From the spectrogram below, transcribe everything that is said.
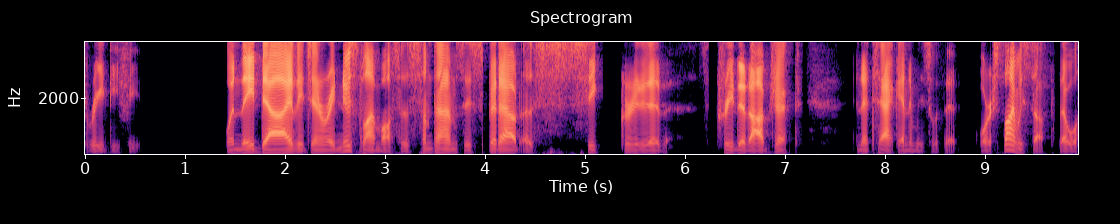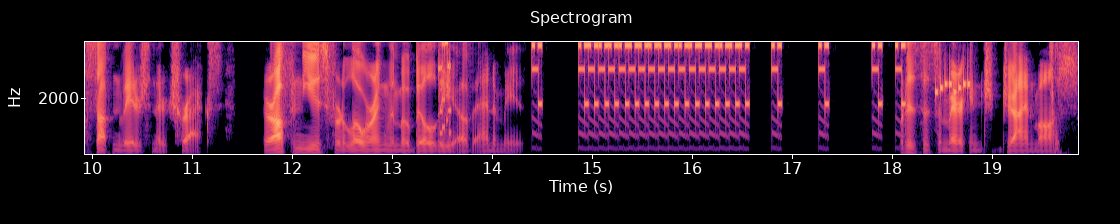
3D feet. When they die, they generate new slime mosses. Sometimes they spit out a secreted, secreted object and attack enemies with it, or slimy stuff that will stop invaders in their tracks. They're often used for lowering the mobility of enemies. What is this American giant moss?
